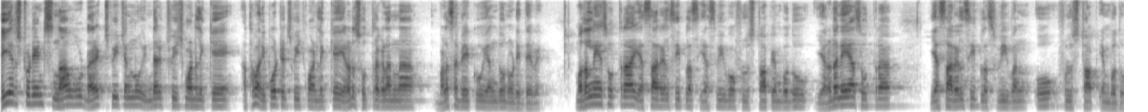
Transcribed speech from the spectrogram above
ಡಿಯರ್ ಸ್ಟೂಡೆಂಟ್ಸ್ ನಾವು ಡೈರೆಕ್ಟ್ ಸ್ಪೀಚನ್ನು ಇಂಡೈರೆಕ್ಟ್ ಸ್ಪೀಚ್ ಮಾಡಲಿಕ್ಕೆ ಅಥವಾ ರಿಪೋರ್ಟೆಡ್ ಸ್ಪೀಚ್ ಮಾಡಲಿಕ್ಕೆ ಎರಡು ಸೂತ್ರಗಳನ್ನು ಬಳಸಬೇಕು ಎಂದು ನೋಡಿದ್ದೇವೆ. ಮೊದಲನೆಯ ಸೂತ್ರ S R L C plus S V O full stop ಎಂಬುದು ಎರಡನೆಯ ಸೂತ್ರ. S R L C plus V one O full stop ಎಂಬುದು.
